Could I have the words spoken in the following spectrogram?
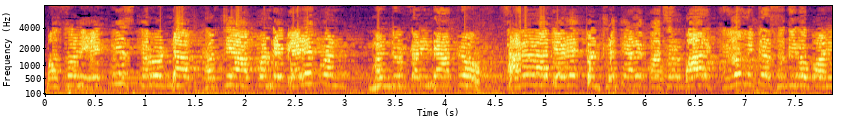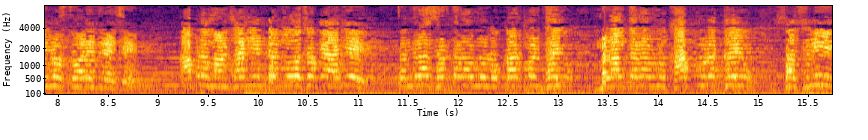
બસો ને એકવીસ કરોડના ખર્ચે આપણને બેરેજ પણ મંજૂર કરીને આપ્યો. સારા બેરેજ પણ છે ત્યારે પાછળ બાર કિલોમીટર સુધીનો પાણીનો સ્ટોરેજ રહેશે આપણે માણસાની અંદર જુઓ છો કે આજે ચંદ્રાસર તળાવનું લોકાર્પણ થયું મલાવ તળાવનું ખાતમુહૂર્ત થયું સસની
